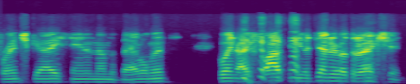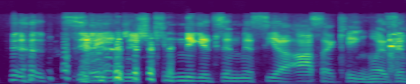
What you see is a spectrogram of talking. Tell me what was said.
French guy standing on the battlements, going, I fought in your general direction. Silly English kniggets and Monsieur Arthur King, who has a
